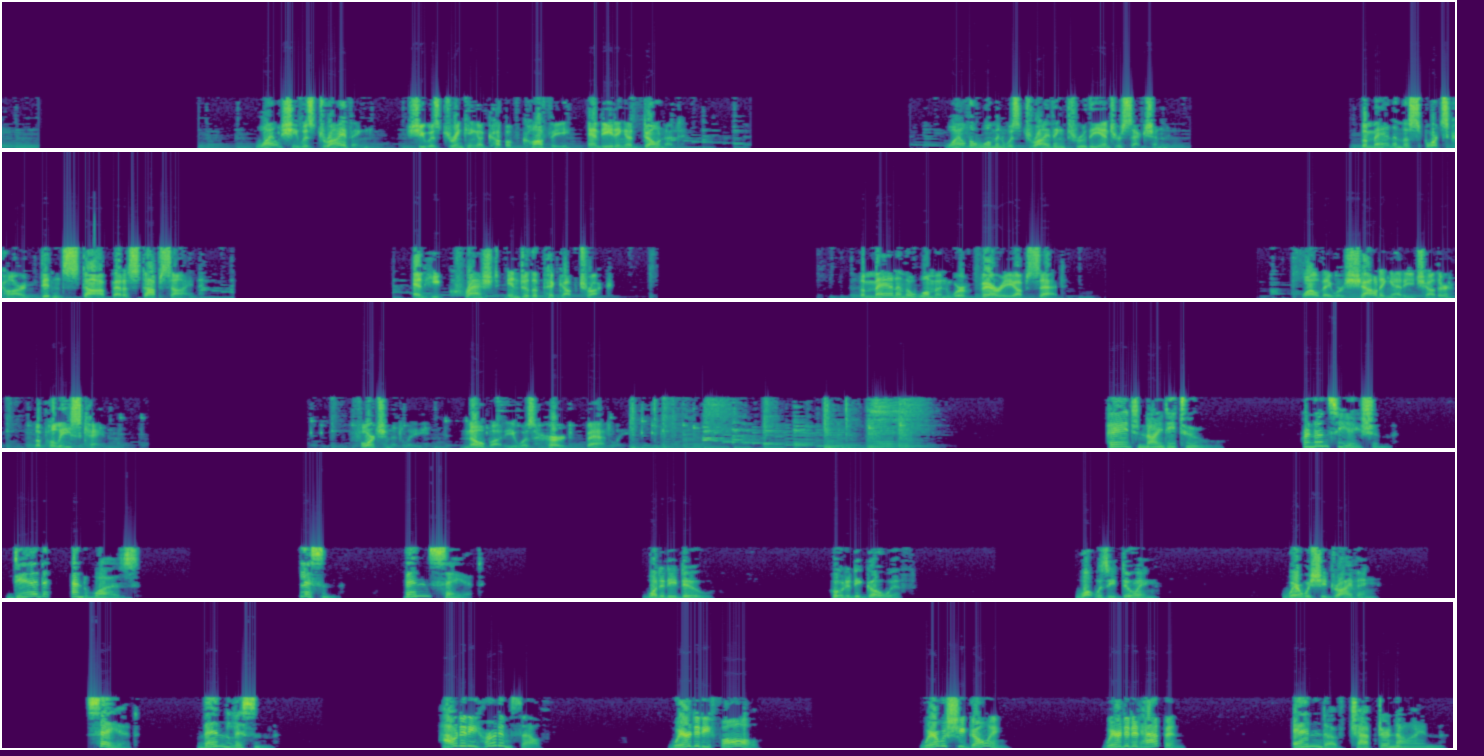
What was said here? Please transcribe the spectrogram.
While she was driving, she was drinking a cup of coffee and eating a donut. While the woman was driving through the intersection, the man in the sports car didn't stop at a stop sign. And he crashed into the pickup truck. The man and the woman were very upset. While they were shouting at each other, the police came. Fortunately, nobody was hurt badly. Page 92. Pronunciation. Did and was. Listen. Then say it. What did he do? Who did he go with? What was he doing? Where was she driving? Say it. Then listen. How did he hurt himself? Where did he fall? Where was she going? Where did it happen? End of chapter 9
